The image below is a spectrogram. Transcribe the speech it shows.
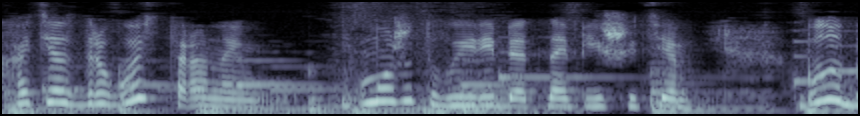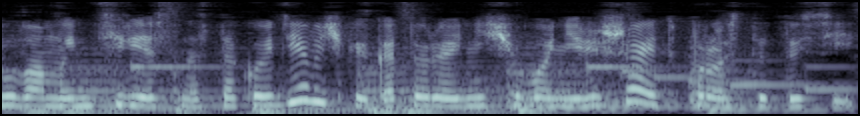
Хотя, с другой стороны, может, вы, ребят, напишите. Было бы вам интересно с такой девочкой, которая ничего не решает, просто тусить.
